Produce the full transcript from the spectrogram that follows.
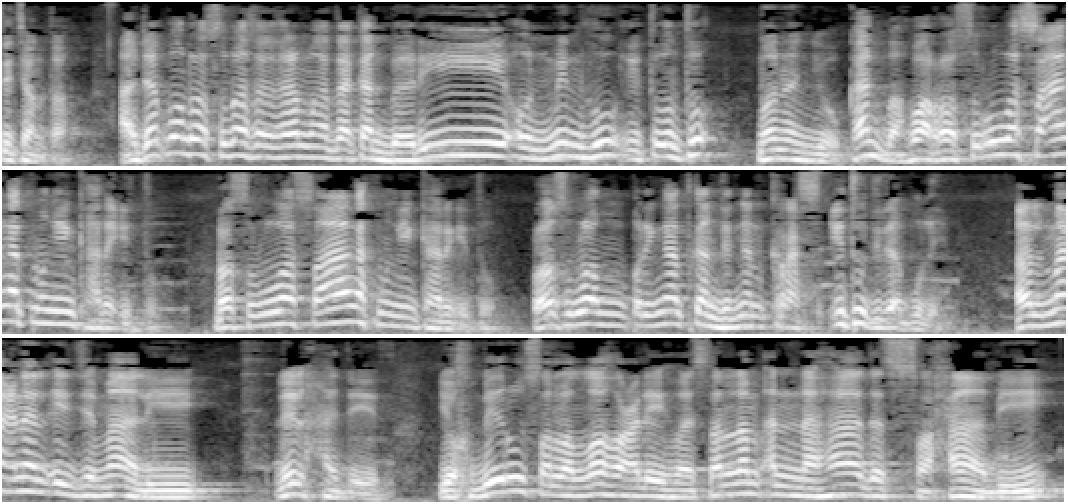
itu contoh adapun Rasulullah SAW mengatakan bariun minhu itu untuk menunjukkan bahwa Rasulullah sangat mengingkari itu. Rasulullah sangat mengingkari itu. Rasulullah memperingatkan dengan keras itu tidak boleh. Al-ma'na al-ijmali lil hadis yukhbiru sallallahu alaihi wasallam anna hadha sahabi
